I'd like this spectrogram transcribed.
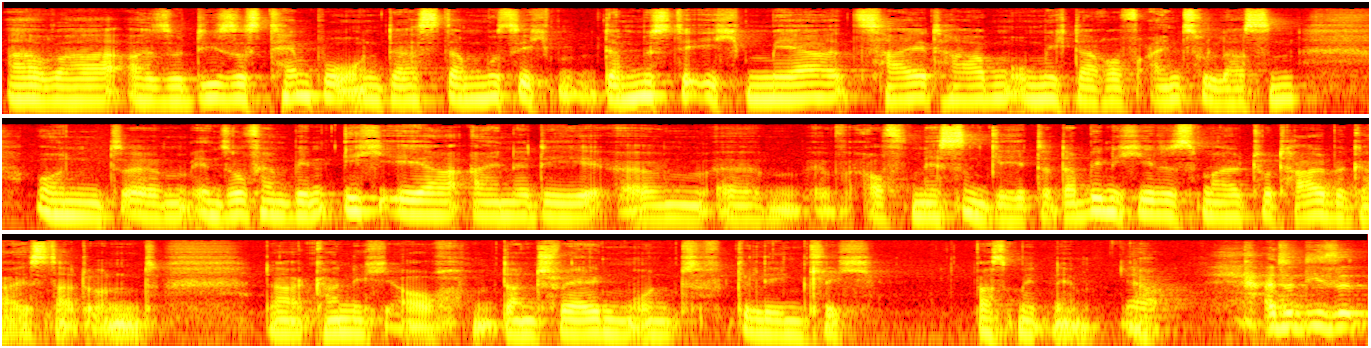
aber also dieses Tempo und das, da muss ich, da müsste ich mehr Zeit haben, um mich darauf einzulassen. Und ähm, insofern bin ich eher eine, die ähm, äh, auf Messen geht. Da bin ich jedes Mal total begeistert und da kann ich auch dann schwelgen und gelegentlich was mitnehmen. ja. ja. Also diese,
